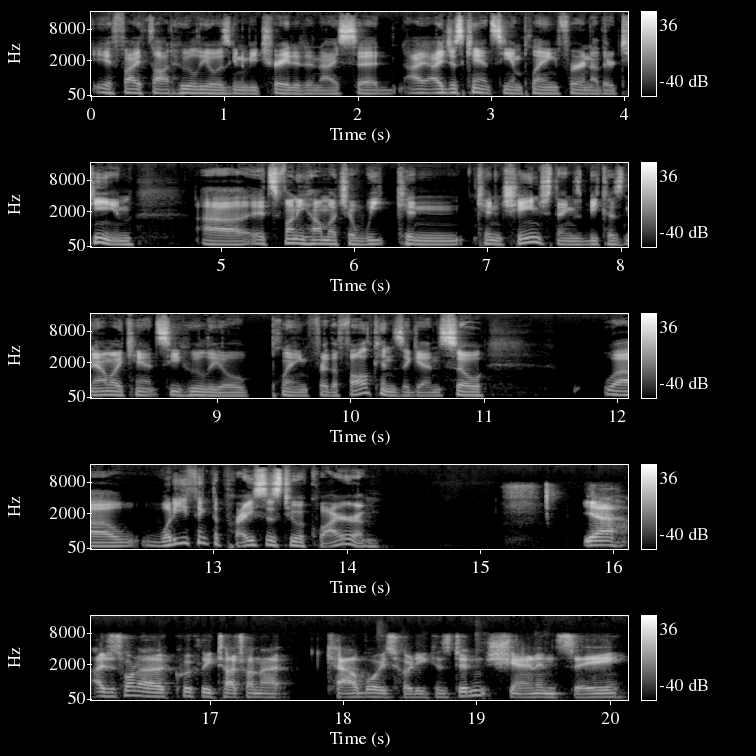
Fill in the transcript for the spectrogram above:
if I thought Julio was going to be traded, and I said I, I just can't see him playing for another team uh, it's funny how much a week can can change things because now I can't see Julio playing for the Falcons again. So, uh, what do you think the price is to acquire him? Yeah, I just want to quickly touch on that Cowboys hoodie because didn't Shannon say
